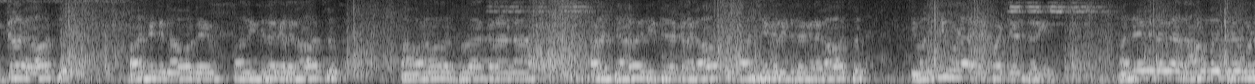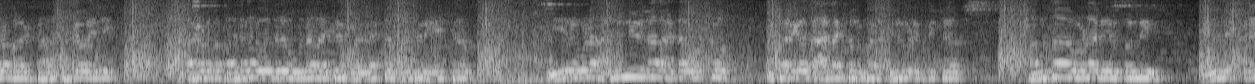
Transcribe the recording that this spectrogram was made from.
ఇక్కడ కావచ్చు బాసెట్టి నవోదయం వాళ్ళ ఇంటి దగ్గర కావచ్చు మా వనవాళ్ళ సుధాకర్ అన్న వాళ్ళ జావేద్ ఇంటి దగ్గర కావచ్చు రాజశేఖర్ ఇంటి దగ్గర కావచ్చు ఇవన్నీ కూడా ఏర్పాటు చేయడం జరిగింది. అదేవిధంగా రామ మందిరం కూడా మనకు చాలా ముఖ్యమైంది. అక్కడ ఒక భజన మందిరం ఉండాలని చెప్పి పది లక్షల మందిరం వేయించడం నేను కూడా అన్ని విధాలు అంటా ఉంటూ ఇప్పటికీ ఒక ఆరు లక్షల రూపాయల బిల్లు కూడా ఇప్పించడం అంతా కూడా నేను కొన్ని నిర్మించిన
